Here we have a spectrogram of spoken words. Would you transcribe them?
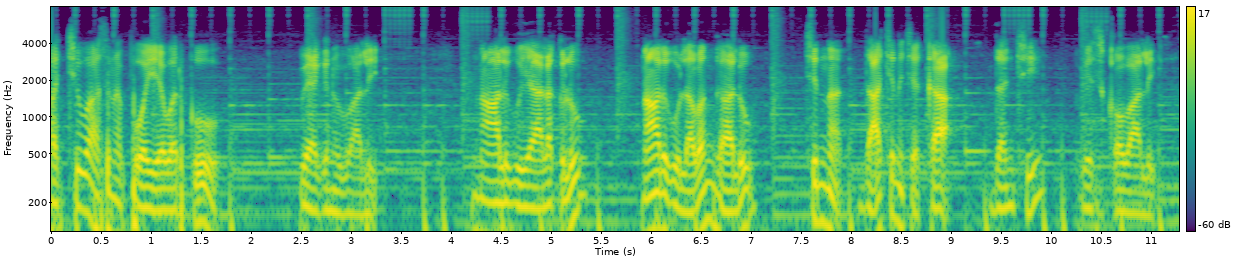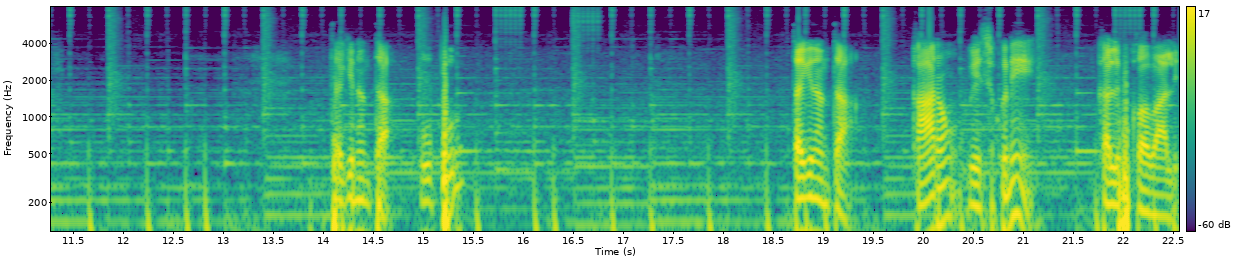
పచ్చివాసన పోయే వరకు వేగనివ్వాలి. నాలుగు యాలకులు నాలుగు లవంగాలు చిన్న దాచిన చెక్క దంచి వేసుకోవాలి. తగినంత ఉప్పు తగినంత కారం వేసుకుని కలుపుకోవాలి.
